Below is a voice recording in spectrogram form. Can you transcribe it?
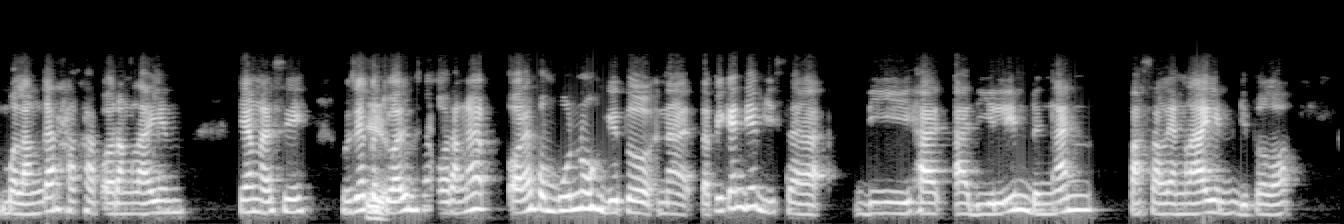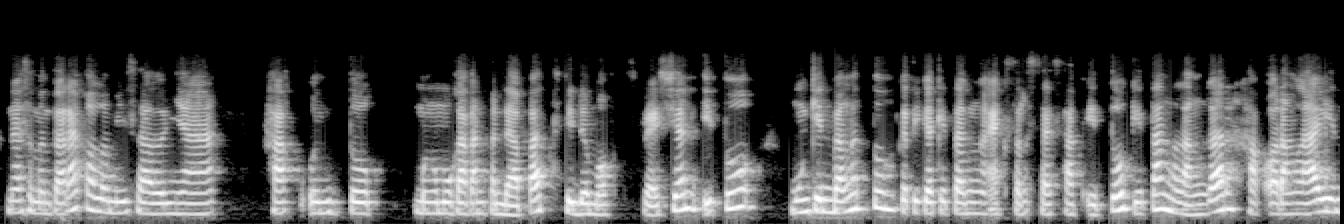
melanggar hak-hak orang lain. Ya nggak sih? Maksudnya iya. kecuali misalnya orangnya orang pembunuh gitu. Nah, tapi kan dia bisa diadilin dengan pasal yang lain gitu loh. Nah, sementara kalau misalnya hak untuk mengemukakan pendapat, freedom of expression itu mungkin banget tuh ketika kita nge-exercise hak itu kita ngelanggar hak orang lain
